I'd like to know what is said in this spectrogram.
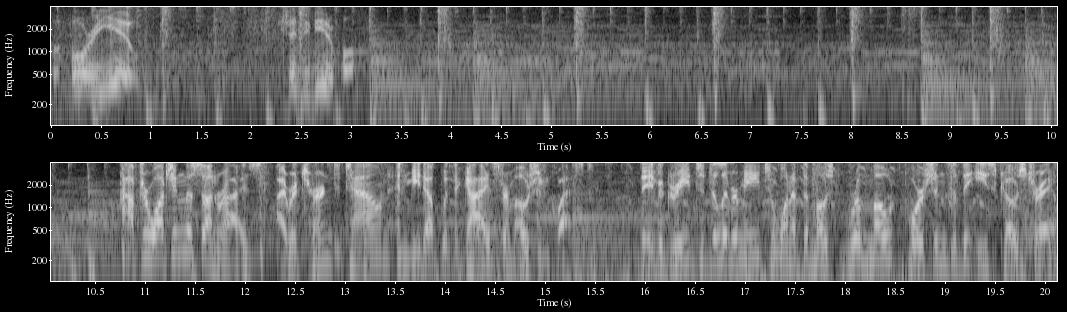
before you. Should be beautiful. After watching the sunrise, I return to town and meet up with the guys from Ocean Quest. They've agreed to deliver me to one of the most remote portions of the East Coast Trail.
